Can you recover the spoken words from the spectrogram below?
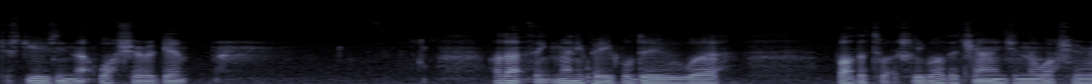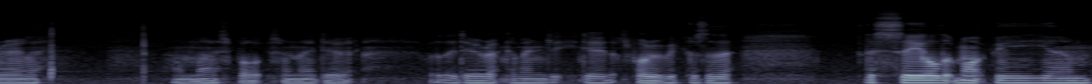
just using that washer again I don't think many people do uh, bother to actually bother changing the washer really on most bikes when they do it but they do recommend it you do that's probably because of the the seal that might be um,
